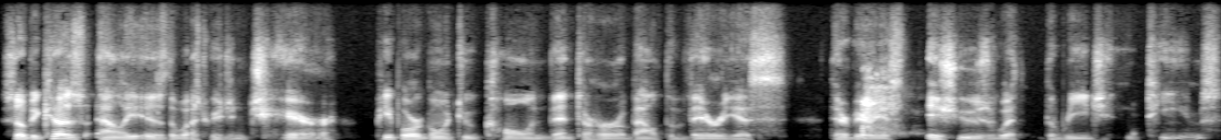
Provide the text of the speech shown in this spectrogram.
So because Allie is the West Region chair, people are going to call and vent to her about the various their various issues with the region teams.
